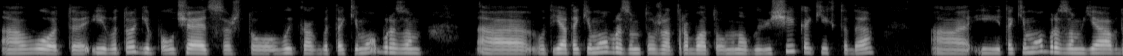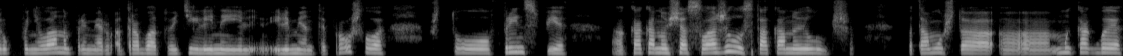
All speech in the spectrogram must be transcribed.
А, вот, э, и в итоге получается, что вы как бы таким образом, а, вот я таким образом тоже отрабатывал много вещей каких-то, да, а, и таким образом я вдруг поняла, например, отрабатывая те или иные элементы прошлого, что, в принципе, как оно сейчас сложилось, так оно и лучше. Потому что мы как бы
